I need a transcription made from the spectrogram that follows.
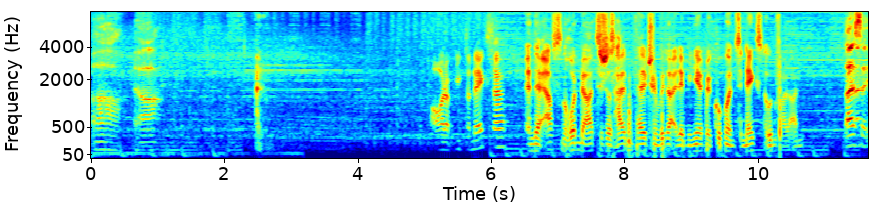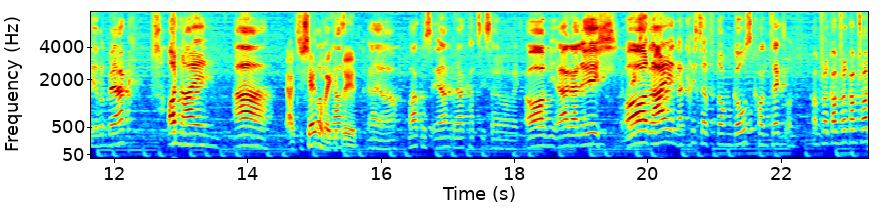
Ah, ja. Oh, da fliegt der nächste. In der ersten Runde hat sich das halbe Feld schon wieder eliminiert. Wir gucken uns den nächsten Unfall an. Da ist der Ehrenberg. Oh nein! Ah, Er hat sich selber Doch, weggedreht. Ja, ja. Markus Ehrenberg hat sich selber weg. Oh, wie ärgerlich. Oh nein, dann kriegt er noch einen Ghost-Contact und komm schon, komm schon, komm schon.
